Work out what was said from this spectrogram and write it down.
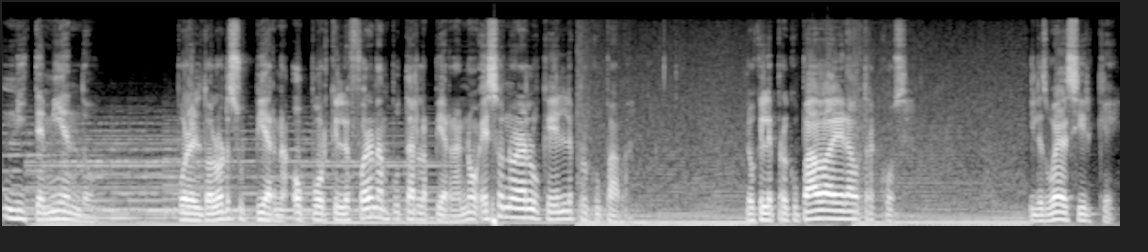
ni temiendo por el dolor de su pierna o porque le fueran a amputar la pierna. No, eso no era lo que él le preocupaba. Lo que le preocupaba era otra cosa. Y les voy a decir que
